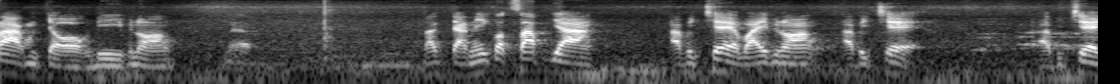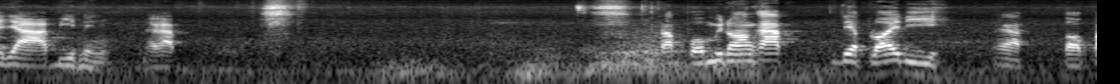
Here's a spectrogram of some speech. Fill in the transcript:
รากมันจะออกดีพี่น้องนะครับหลังจากนี้ก็ซับยางเอาไปแช่ไว้พี่น้องเอาไปแช่เอาไปแช่ยา B1 นะครับ ครับผมพี่น้องครับ เรียบร้อยดีนะครับต่อไป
